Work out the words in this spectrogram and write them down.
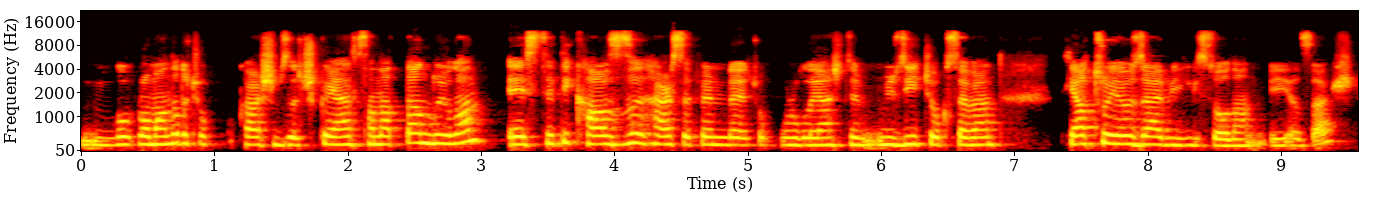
Bu romanda da çok karşımıza çıkıyor. Yani sanattan duyulan estetik hazzı her seferinde çok vurgulayan, işte müziği çok seven, tiyatroya özel bilgisi olan bir yazar.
